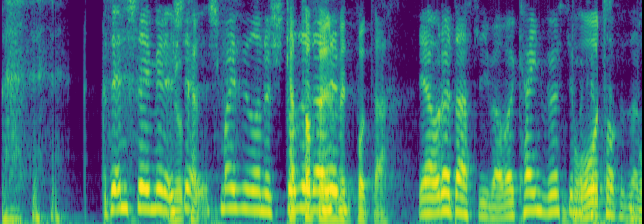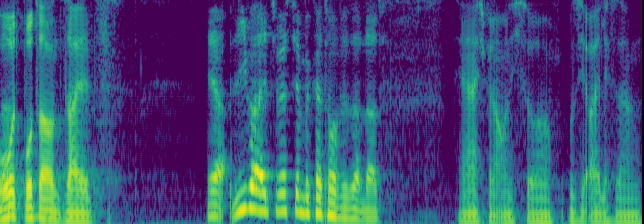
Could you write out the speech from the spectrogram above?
Dann stell mir, stell, schmeiß mir so eine Stulle Kartoffeln dahin. mit Butter. ja, oder das lieber, aber kein Würstchen mit Brot, Kartoffelsalat. Brot, Butter und Salz. Ja, lieber als Würstchen mit Kartoffelsalat. Ja, ich bin auch nicht so, muss ich ehrlich sagen.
